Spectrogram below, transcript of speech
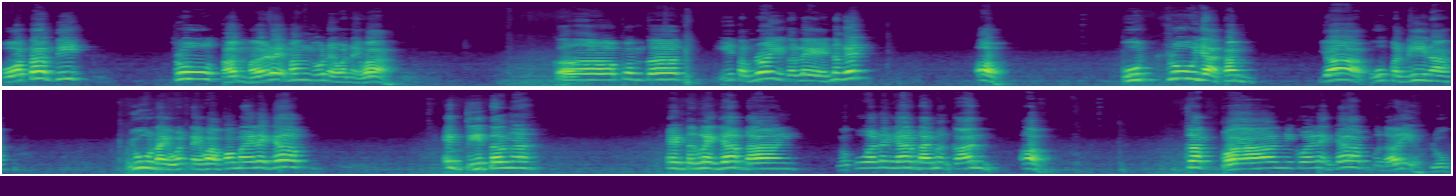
พอตามดีสู้ทำให้ได้มั่งอยู่ในวันไหนว่าก็ผมก็อีตำไรก็เลยนั่งเอ็ดอ๋อ ปูสู้อย่าทำอย่าปูปันนี้นะอยู่ในวัดไหนว่าก็ไม่เล่นยับเอ็งตีตึงอะเอ็งตึงเล่นยับได้ก็กลัวเล่นยับได้เหมือนกันอ๋อกับปานนี่ก็เล่นยับเหมือนไดลูก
